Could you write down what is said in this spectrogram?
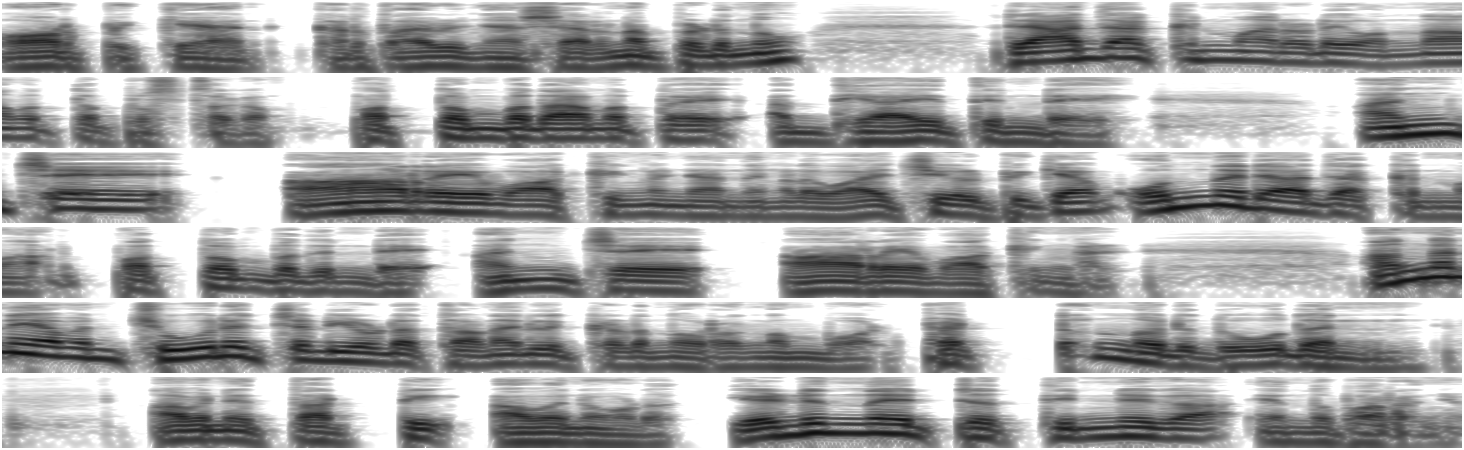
ഓർപ്പിക്കാൻ കർത്താവിൽ ഞാൻ ശരണപ്പെടുന്നു. രാജാക്കന്മാരുടെ ഒന്നാമത്തെ പുസ്തകം പത്തൊമ്പതാമത്തെ അധ്യായത്തിന്റെ അഞ്ച് ആറ് വാക്യങ്ങൾ ഞാൻ നിങ്ങളെ വായിച്ചു കേൾപ്പിക്കാം. ഒന്ന് രാജാക്കന്മാർ പത്തൊമ്പതിന്റെ അഞ്ച് ആറ് വാക്യങ്ങൾ. അങ്ങനെ അവൻ ചൂരച്ചെടിയുടെ തണലിൽ കിടന്നുറങ്ങുമ്പോൾ പെട്ടെന്നൊരു ദൂതൻ അവനെ തട്ടി അവനോട് എഴുന്നേറ്റ് തിന്നുക എന്ന് പറഞ്ഞു.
